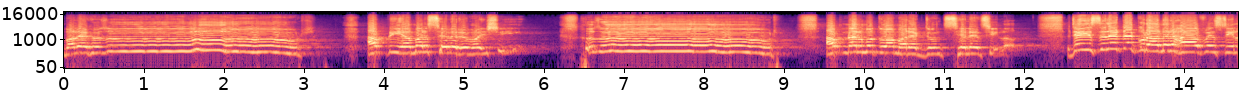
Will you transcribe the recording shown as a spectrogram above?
বলে, হুজুর, আপনি আমার ছেলের বয়সী। হুজুর, আপনার মতো আমার একজন ছেলে ছিল। যে ছেলেটা কোরআনের হাফেজ ছিল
